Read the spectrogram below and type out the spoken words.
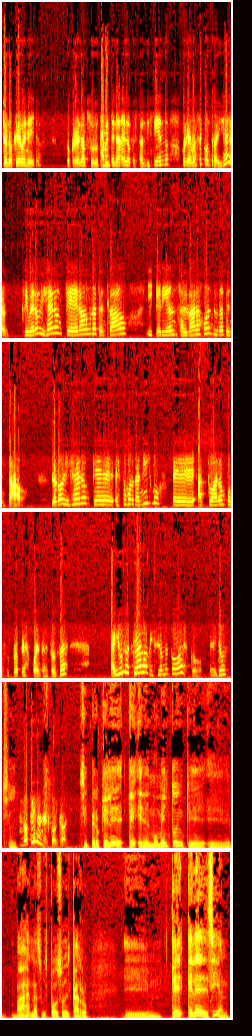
Yo no creo en ellos no creo en absolutamente nada de lo que están diciendo, porque además se contradijeron. Primero dijeron que era un atentado y querían salvar a Juan de un atentado. Luego dijeron que estos organismos eh, actuaron por sus propias cuentas. Entonces, hay una clara visión de todo esto. Ellos no tienen el control. Sí, pero ¿qué le, qué, en el momento en que eh, bajan a su esposo del carro, eh, ¿qué, ¿qué, le decían?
